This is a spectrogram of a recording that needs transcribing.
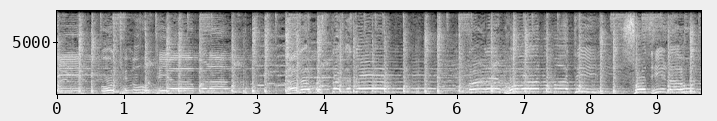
એ ઉઠ ઉઠ બળા ધર જો ત્રણે ભુવનમાંથી શોધી રહું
